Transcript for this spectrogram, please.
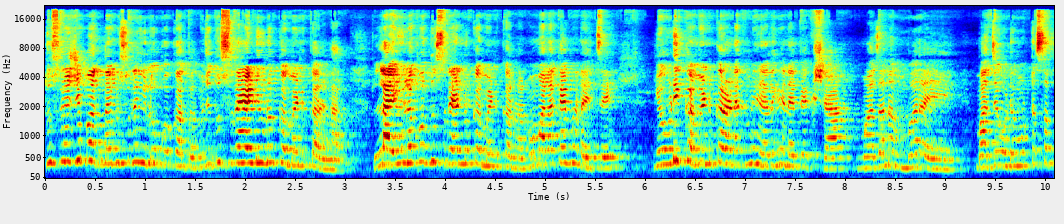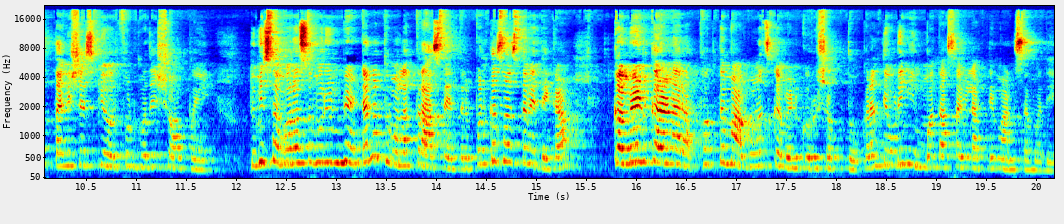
दुसऱ्याची बदनामी सुद्धा ही लोक करतात. म्हणजे दुसऱ्या आयडीवर कमेंट करणार. लाईव्हला पण दुसऱ्या आयडीवर कमेंट करणार. मग मला काय म्हणायचंय? एवढी कमेंट करण्यात मेहनत घेण्यापेक्षा माझा नंबर आहे. माझं एवढं मोठं सत्तावीसशे स्क्वेअर फूटमध्ये शॉप आहे. तुम्ही समोरासमोर येऊन भेटा ना तुम्हाला त्रास आहे तर. पण कसं असतं माहिती का? कमेंट करणारा फक्त मागूनच कमेंट करू शकतो. कारण तेवढी हिंमत असावी लागते माणसामध्ये.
